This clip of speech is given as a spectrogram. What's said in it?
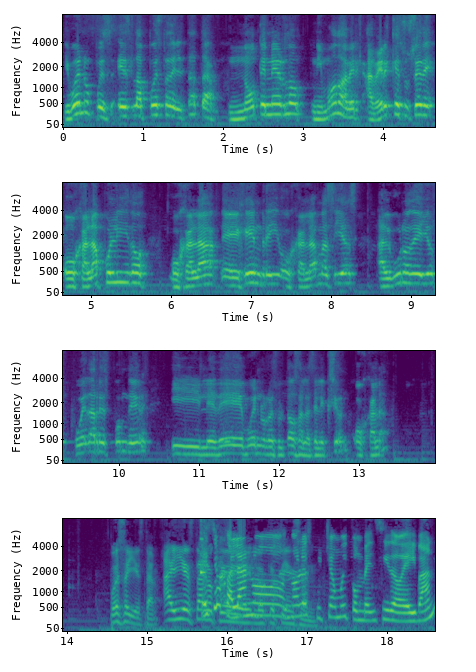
Y bueno, pues es la apuesta del Tata, no tenerlo, ni modo, a ver, a ver qué sucede. Ojalá Polido, ojalá eh, Henry, ojalá Macías, alguno de ellos pueda responder y le dé buenos resultados a la selección. Ojalá. Pues ahí está. Ahí está lo Ese que, ojalá lo no, que no lo escuché muy convencido, ¿eh, Iván?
